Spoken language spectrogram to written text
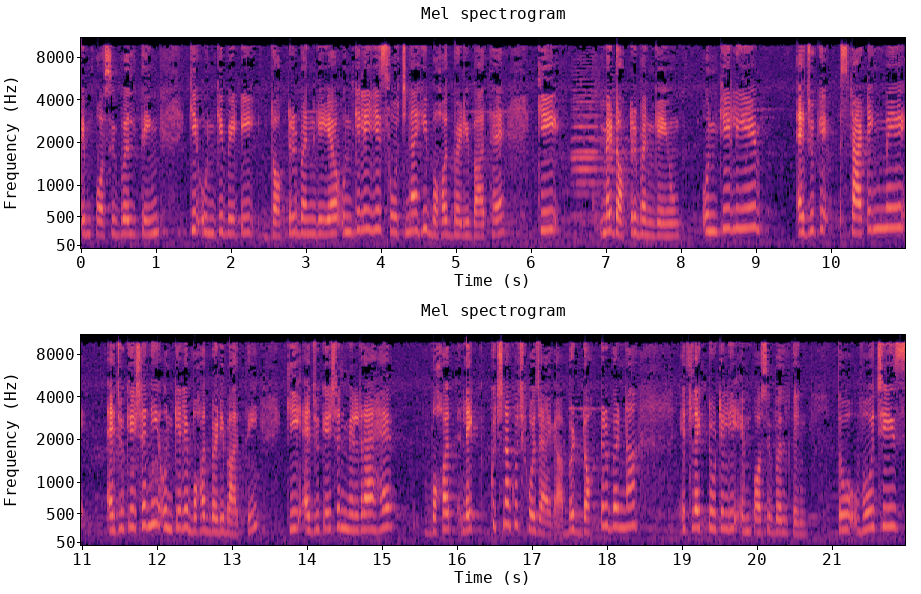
impossible thing कि उनकी बेटी डॉक्टर बन गई है। उनके लिए ये सोचना ही बहुत बड़ी बात है कि मैं डॉक्टर बन गई हूँ। उनके लिए एजुके स्टार्टिंग में एजुकेशन ही उनके लिए बहुत बड़ी बात थी कि एजुकेशन मिल रहा है। बहुत लाइक like, कुछ ना कुछ हो जाएगा बट डॉक्टर बनना it's like totally impossible thing तो वो चीज़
